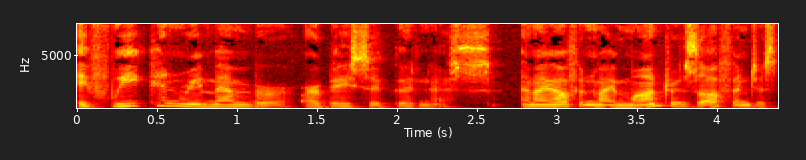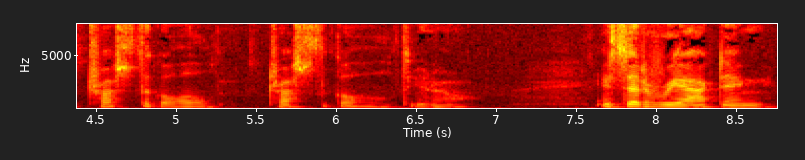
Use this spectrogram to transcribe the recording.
If we can remember our basic goodness, and I often, my mantra is often just trust the gold, trust the gold, you know. Instead of reacting,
